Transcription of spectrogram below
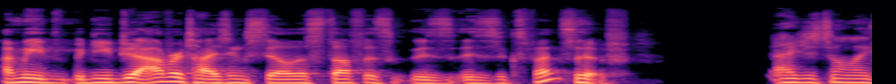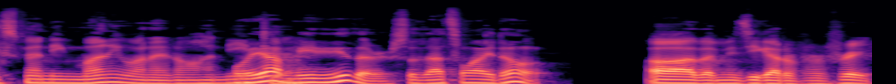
I mean, when you do advertising still, this stuff is, is, is expensive. I just don't like spending money when I don't need it. Well, yeah, to. me neither. So that's why I don't. Oh, that means you got it for free.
